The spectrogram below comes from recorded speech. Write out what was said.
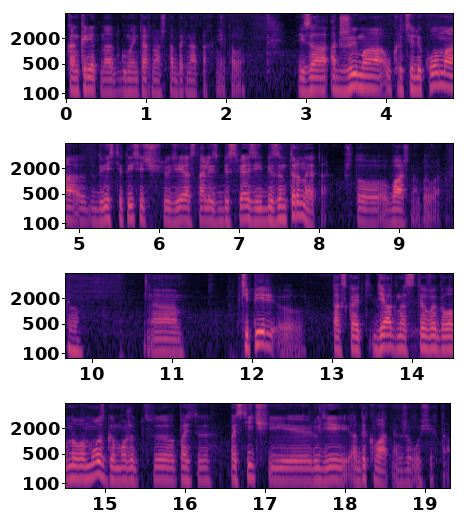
конкретно от гуманитарного штаба Рената Ахметова. Из-за отжима Укртелекома 200 тысяч людей остались без связи и без интернета, что важно было. Да. Теперь, э, так сказать, диагноз ТВ головного мозга может э, пос- постичь и людей адекватных, живущих там.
